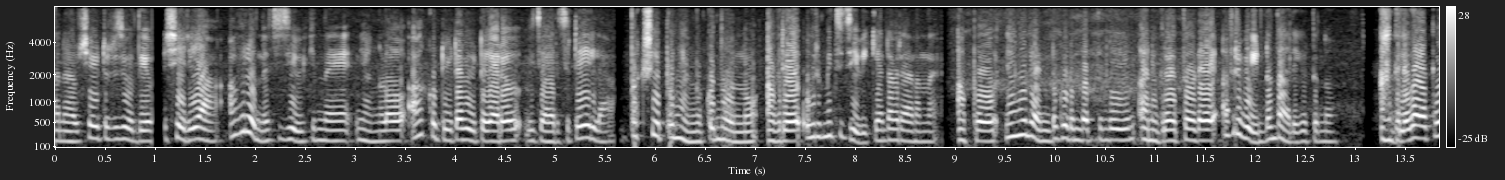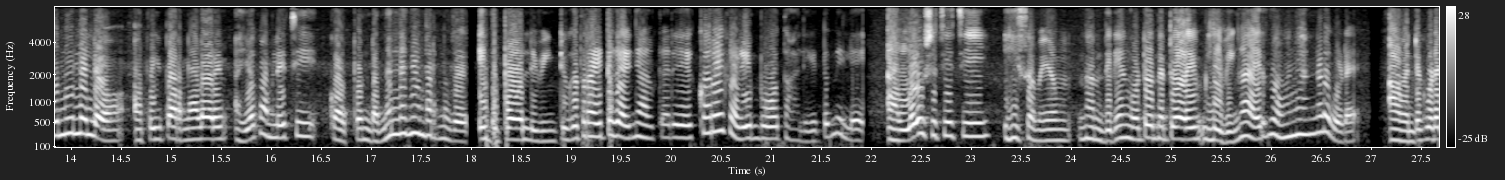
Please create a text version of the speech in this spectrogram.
അനാവശ്യമായിട്ടൊരു ചോദ്യം. ശരിയാ അവരൊന്നിച്ച് ജീവിക്കുന്നേ ഞങ്ങളോ ആ കുട്ടിയുടെ വീട്ടുകാരോ വിചാരിച്ചിട്ടേ ഇല്ല. പക്ഷെ ഇപ്പൊ ഞങ്ങൾക്കും തോന്നുന്നു അവർ ഒരുമിച്ച് ജീവിക്കേണ്ടവരാണെന്ന്. അപ്പോ ഞങ്ങൾ രണ്ട് കുടുംബത്തിന്റെയും അനുഗ്രഹത്തോടെ അവർ വീണ്ടും താലി കെട്ടുന്നു. അതിൽ കുഴപ്പമൊന്നുമില്ലല്ലോ. അപ്പൊ ഈ പറഞ്ഞ ആൾ പറയും അയ്യോ കമലേച്ചി കുഴപ്പമുണ്ടെന്നല്ല ഞാൻ പറഞ്ഞത്. ഇതിപ്പോ ലിവിങ് ടുഗദർ ആയിട്ട് കഴിഞ്ഞ ആൾക്കാര് കുറെ കഴിയുമ്പോ താലി കെട്ടുന്നില്ലേ? അല്ല ഉഷ ചേച്ചി ഈ സമയം നന്ദിനി അങ്ങോട്ട് വന്നിട്ട് പറയും ലിവിങ് ആയിരുന്നു ഞങ്ങളുടെ കൂടെ. അവന്റെ കൂടെ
